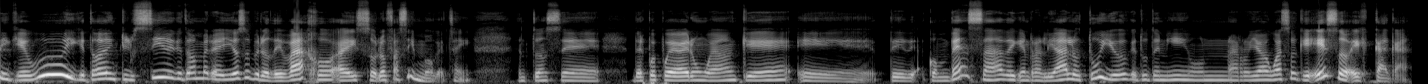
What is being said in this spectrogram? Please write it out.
y que, uy, que todo es inclusivo y que todo es maravilloso, pero debajo hay solo fascismo, ¿cachai? Entonces, después puede haber un weón que eh, te convenza de que en realidad lo tuyo, que tú tenías un arrollado guaso, que eso es caca.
